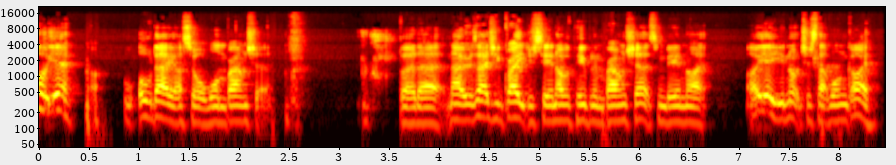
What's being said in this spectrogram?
oh yeah, all day I saw one brown shirt. but uh, no, it was actually great just seeing other people in brown shirts and being like, oh yeah, you're not just that one guy.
